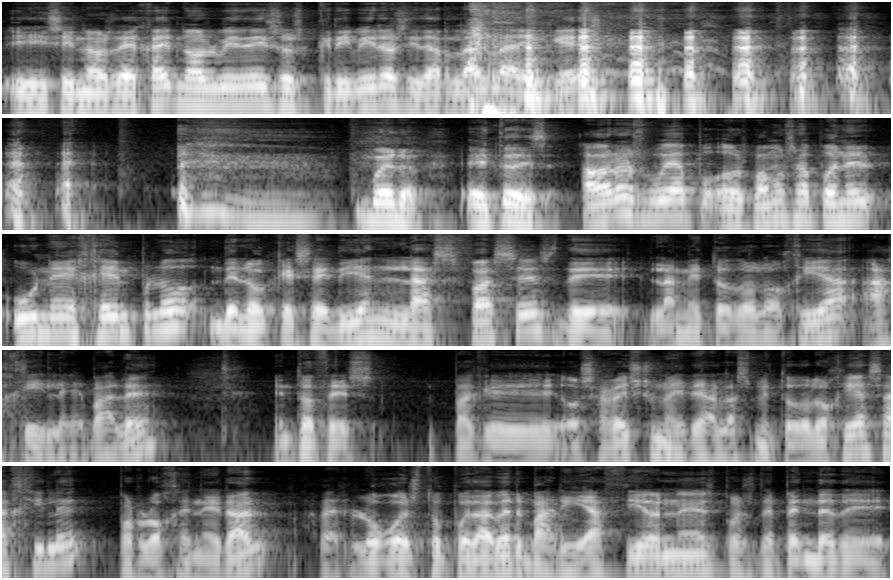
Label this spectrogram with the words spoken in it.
y si nos dejáis, no olvidéis suscribiros y darle al like. ¿eh? bueno, entonces, ahora os, voy a, os vamos a poner un ejemplo de lo que serían las fases de la metodología Agile, ¿vale? Entonces, para que os hagáis una idea, las metodologías ágiles, por lo general, a ver, luego esto puede haber variaciones, pues depende de,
